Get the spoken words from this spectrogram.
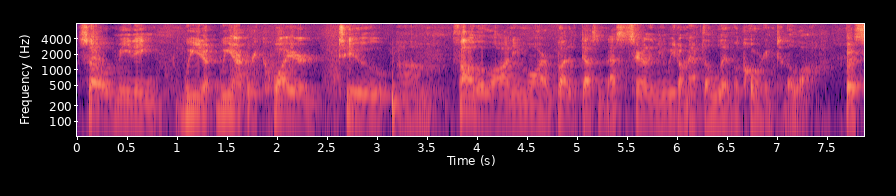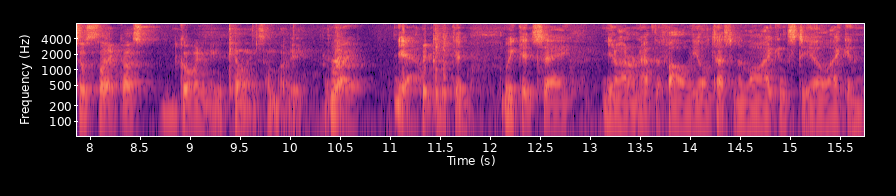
So, meaning we we aren't required to um, follow the law anymore, but it doesn't necessarily mean we don't have to live according to the law. That's just like us going and killing somebody. Right. Yeah. We could we could say, you know, I don't have to follow the Old Testament law. I can steal. I can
